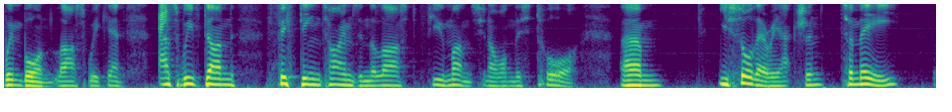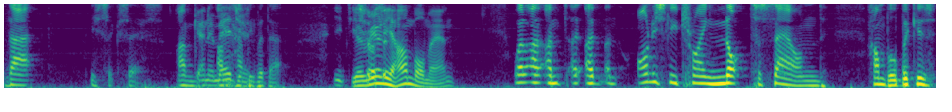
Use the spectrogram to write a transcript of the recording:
Wimborne last weekend, as we've done 15 times in the last few months, you know, on this tour. Um, you saw their reaction. To me, that is success. I'm, Can I'm happy with that. You- You're so- really so- humble, man. Well, I, I'm, I, I'm honestly trying not to sound humble because,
